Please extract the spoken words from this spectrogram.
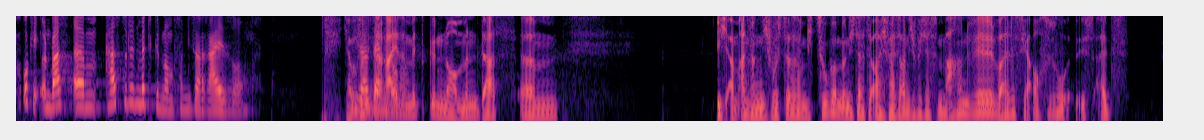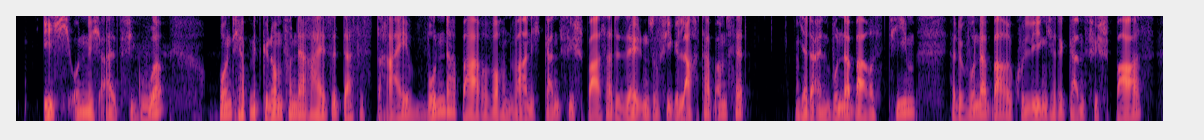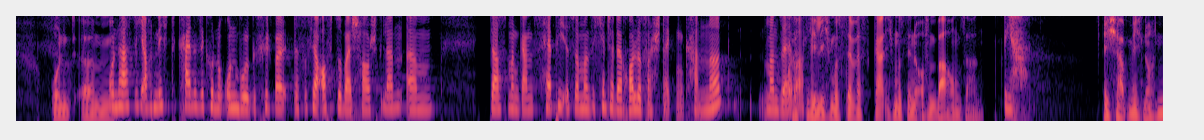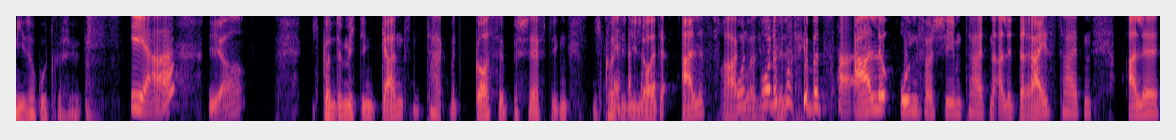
okay. Und was ähm, hast du denn mitgenommen von dieser Reise? Ich habe dieser von dieser Sendung. Reise mitgenommen, dass ähm, ich am Anfang nicht wusste, dass es auf mich zukommt und ich dachte, oh, ich weiß auch nicht, ob ich das machen will, weil es ja auch so ist als ich und nicht als Figur. Und ich habe mitgenommen von der Reise, dass es drei wunderbare Wochen waren. Ich ganz viel Spaß hatte, selten so viel gelacht habe am Set. Ich hatte ein wunderbares Team, ich hatte wunderbare Kollegen, ich hatte ganz viel Spaß. Und ähm, Und hast dich auch nicht keine Sekunde unwohl gefühlt, weil das ist ja oft so bei Schauspielern, ähm, dass man ganz happy ist, wenn man sich hinter der Rolle verstecken kann, ne? Man selber. Gott, Lili, ich muss dir was gar, ich muss dir eine Offenbarung sagen. Ja. Ich habe mich noch nie so gut gefühlt. Ja. Ja. Ich konnte mich den ganzen Tag mit Gossip beschäftigen. Ich konnte die Leute alles fragen, Und was ich wurdest will. dafür bezahlt. Alle Unverschämtheiten, alle Dreistheiten, alle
